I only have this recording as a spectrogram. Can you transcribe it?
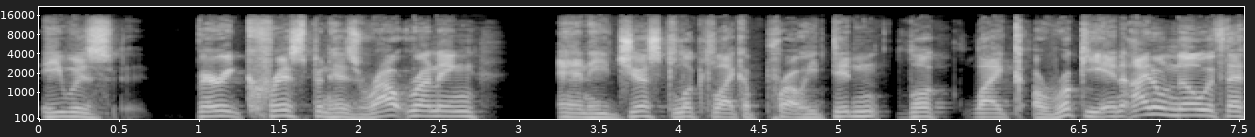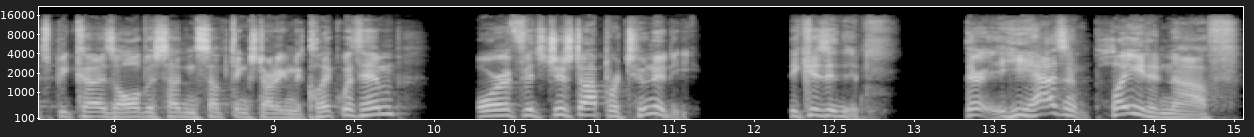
he was very crisp in his route running and he just looked like a pro. He didn't look like a rookie. And I don't know if that's because all of a sudden something's starting to click with him or if it's just opportunity. Because it, there he hasn't played enough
